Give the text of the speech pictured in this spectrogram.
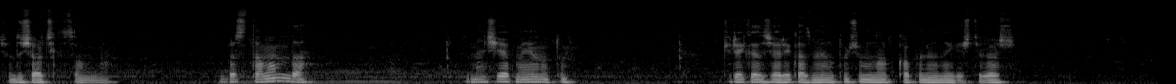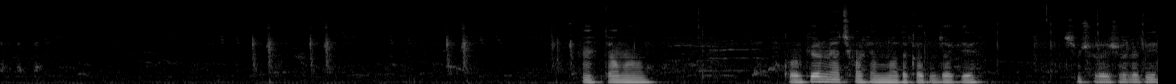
Şu dışarı çıktı sandım ben. Burası tamam da. Ben şey yapmayı unuttum. Kürekle dışarıyı kazmayı unuttum. Şimdi bunlar kapının önüne geçtiler. Heh, tamam. Korkuyorum ya çıkarken bunlar da katılacak diye. Şimdi şurayı şöyle bir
